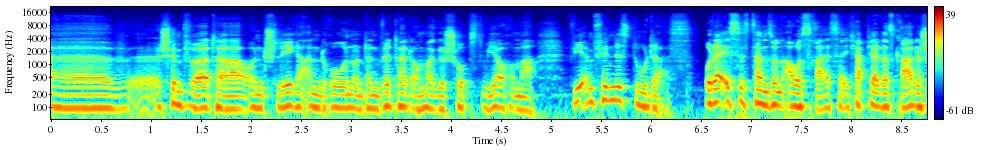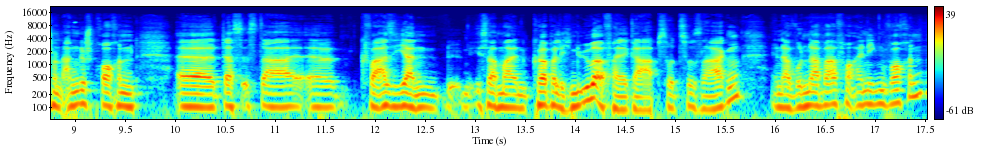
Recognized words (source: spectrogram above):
äh, Schimpfwörter und Schläge androhen und dann wird halt auch mal geschubst, wie auch immer. Wie empfindest du das? Oder ist es dann so ein Ausreißer? Ich habe ja das gerade schon angesprochen, äh, dass es da äh, quasi ja, einen, ich sag mal, einen körperlichen Überfall gab sozusagen in der Wunderbar vor einigen Wochen.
